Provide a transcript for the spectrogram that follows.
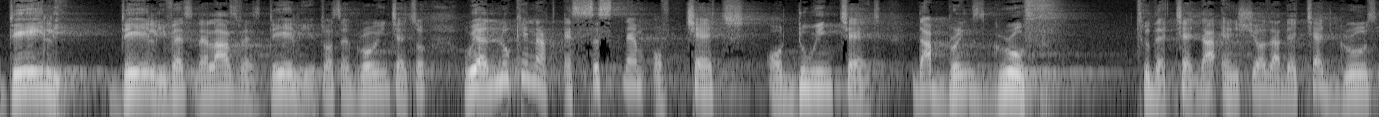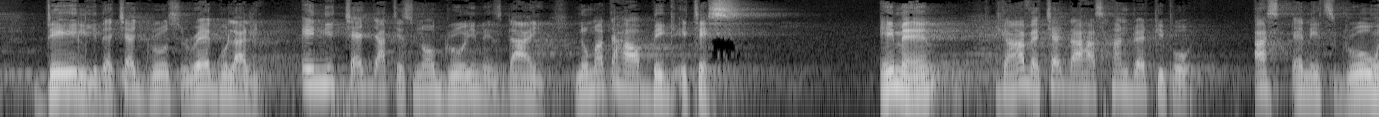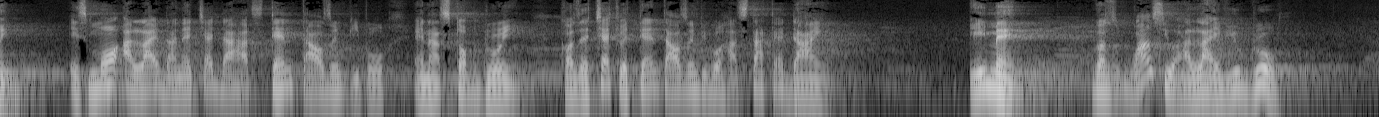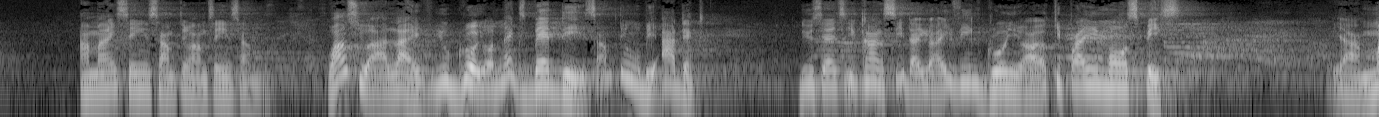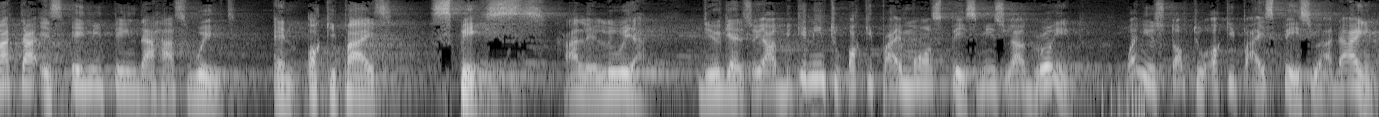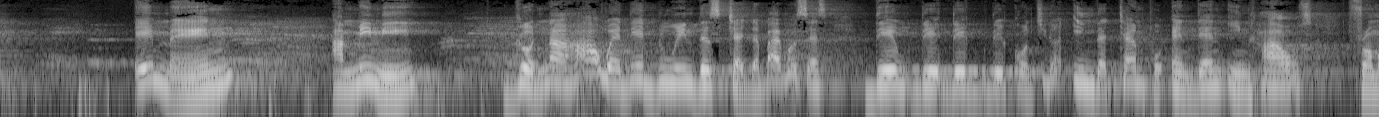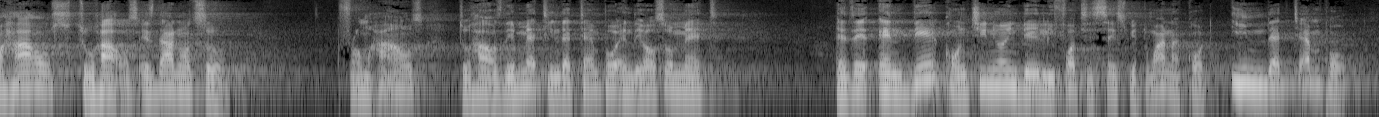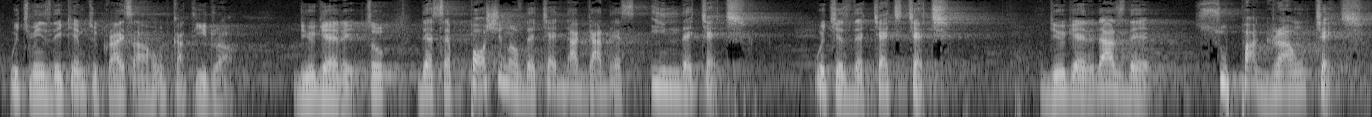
daily. Daily, verse, the last verse, daily. It was a growing church. So we are looking at a system of church or doing church that brings growth to the church, that ensures that the church grows daily, the church grows regularly. Any church that is not growing is dying, no matter how big it is. Amen. You can have a church that has 100 people as, and it's growing. It's more alive than a church that has 10,000 people and has stopped growing. Because the church with 10,000 people has started dying. Amen. Because once you are alive, you grow. Am I saying something I'm saying something? Once you are alive, you grow. Your next birthday, something will be added. Do you see? You can see that you are even growing, you are occupying more space. Yeah, matter is anything that has weight and occupies space. Hallelujah. Do you get it? So you are beginning to occupy more space, means you are growing. When you stop to occupy space, you are dying. Amen. Amini. Good. Now, how were they doing this church? The Bible says they, they, they, they continued in the temple and then in house, from house to house. Is that not so? From house to house. They met in the temple and they also met. And they, and they continuing daily, 46, with one accord in the temple which means they came to Christ our Hope Cathedral. Do you get it? So there's a portion of the church that gathers in the church, which is the church church. Do you get it? That's the super ground church,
